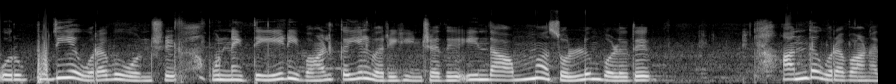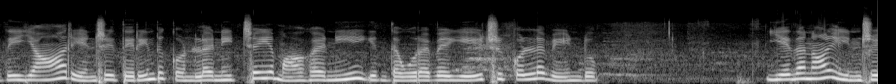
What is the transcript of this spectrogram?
ஒரு புதிய உறவு ஒன்று உன்னை தேடி வாழ்க்கையில் வருகின்றது. இந்த அம்மா சொல்லும் பொழுது அந்த உறவானது யார் என்று தெரிந்து கொள்ள நிச்சயமாக நீ இந்த உறவை ஏற்றுக்கொள்ள வேண்டும். எதனால் இன்று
